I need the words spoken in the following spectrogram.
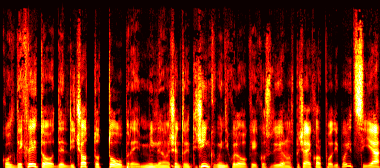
Col decreto del 18 ottobre 1925, quindi quello che costituiva uno speciale corpo di polizia,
